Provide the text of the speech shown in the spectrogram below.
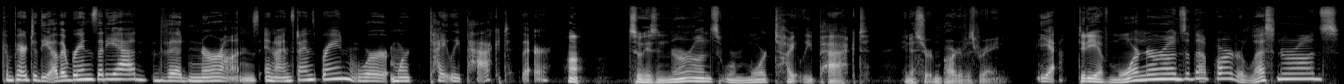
Compared to the other brains that he had, the neurons in Einstein's brain were more tightly packed there. Huh. So his neurons were more tightly packed in a certain part of his brain. Yeah. Did he have more neurons in that part or less neurons?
